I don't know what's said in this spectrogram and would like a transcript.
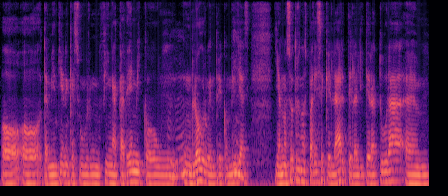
o, o, también tiene que ser un fin académico, un, un logro, entre comillas. Y a nosotros nos parece que el arte, la literatura, em,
